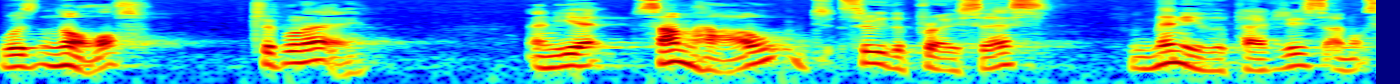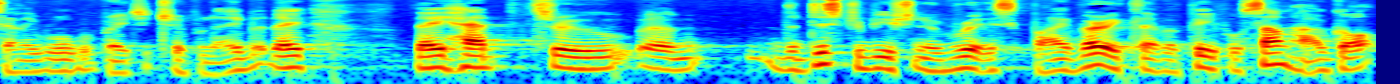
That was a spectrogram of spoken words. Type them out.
was not AAA. And yet, somehow, through the process, many of the packages, I'm not saying they were all rated AAA, but they, they had, through um, the distribution of risk by very clever people, somehow got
